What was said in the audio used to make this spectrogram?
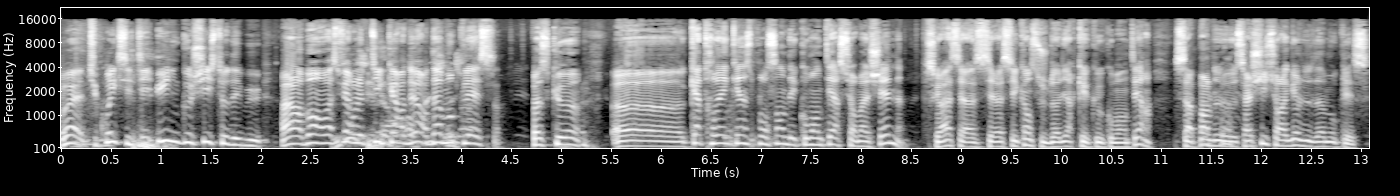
Ouais, tu croyais que c'était une gauchiste au début. Alors bon, on va se faire le petit quart d'heure Damoclès. Parce que euh, 95% des commentaires sur ma chaîne, parce que là c'est la, c'est la séquence où je dois lire quelques commentaires, ça parle de, ça chie sur la gueule de Damoclès.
